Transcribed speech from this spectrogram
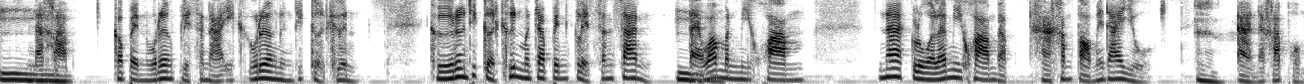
อืมนะครับ ก็เป็นเรื่องปริศนาอีกเรื่องหนึ่งที่เกิดขึ้น คือเรื่องที่เกิดขึ้นมันจะเป็นเกร็ดสั้นอืมๆแต่ว่ามันมีความน่ากลัวและมีความแบบหาคำตอบไม่ได้อยู่เอออ่านนะครับผม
